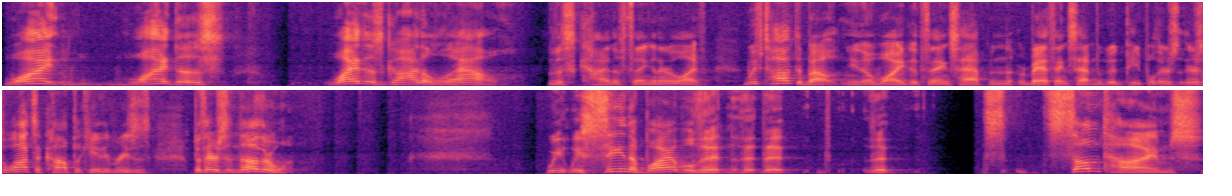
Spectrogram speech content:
Why, why, does, why does God allow this kind of thing in our life? We've talked about, you know, why good things happen or bad things happen to good people. There's, there's lots of complicated reasons. But there's another one. We, we see in the Bible that, that, that, that sometimes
